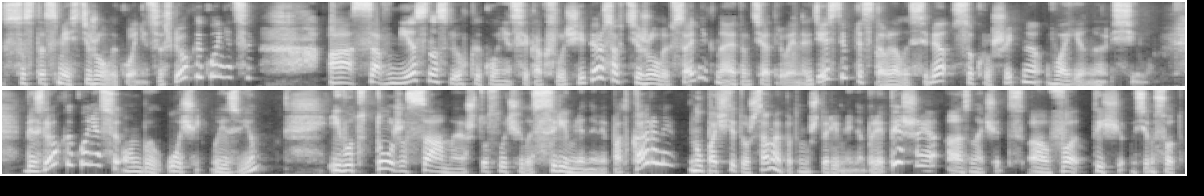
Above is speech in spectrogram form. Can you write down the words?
смесь тяжелой конницы с легкой конницей, а совместно с легкой конницей, как в случае персов, тяжелый всадник на этом театре военных действий представлял из себя сокрушительную военную силу. Без легкой конницы он был очень уязвим, и вот то же самое, что случилось с римлянами под карами, ну, почти то же самое, потому что римляне были пешие, а значит, а, в 1800,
